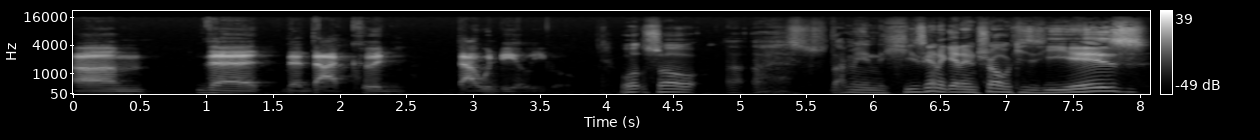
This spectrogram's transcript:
um, that that that could that would be illegal. well, so, uh, I mean, he's going to get in trouble because he is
